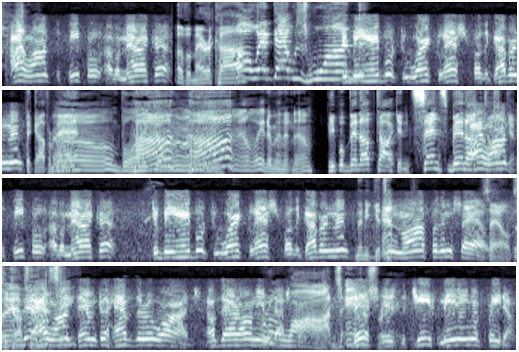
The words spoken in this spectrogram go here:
I want the people of America Of America, Oh, and that was one. to be able to work less for the government the government. Oh boy! Huh? Well, wait a minute now. People been up talking. Since been up talking. I want talking. the people of America to be able to work less for the government Then he gets and it. more for themselves. Sales. He drops there- I. See? want them to have the rewards of their own industry. Rewards, This industry. is the chief meaning of freedom.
